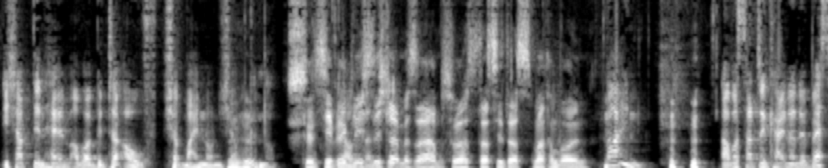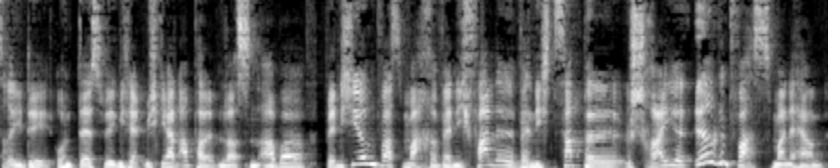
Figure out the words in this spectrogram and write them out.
Ich habe den Helm aber bitte auf. Ich habe meinen noch nicht abgenommen. Sind Sie wirklich dann sicher, Mr. Harmsworth, dass Sie das machen wollen? Nein. aber es hatte keiner eine bessere Idee und deswegen ich hätte mich gern abhalten lassen. Aber wenn ich irgendwas mache, wenn ich falle, wenn ich zappel, schreie, irgendwas, meine Herren,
